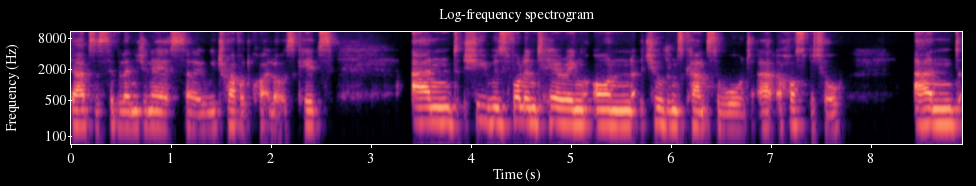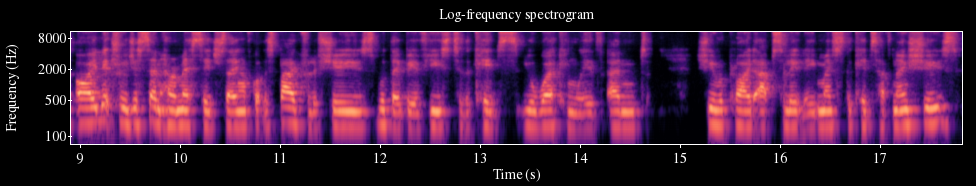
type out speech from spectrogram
dad's a civil engineer, so we traveled quite a lot as kids. And she was volunteering on a children's cancer ward at a hospital. And I literally just sent her a message saying, I've got this bag full of shoes. Would they be of use to the kids you're working with? And she replied, Absolutely. Most of the kids have no shoes,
